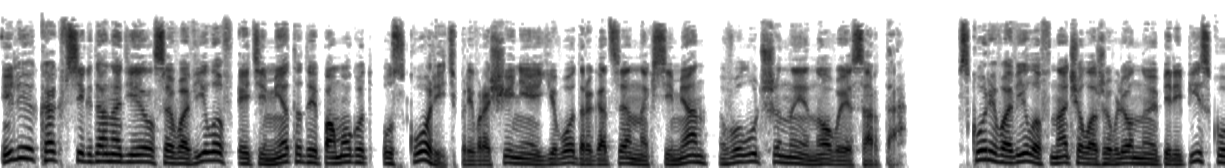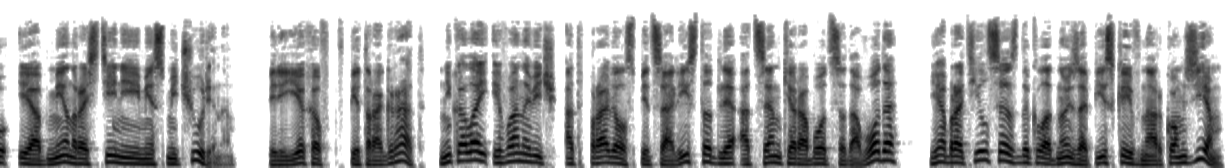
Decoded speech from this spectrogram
или, как всегда надеялся Вавилов, эти методы помогут ускорить превращение его драгоценных семян в улучшенные новые сорта. Вскоре Вавилов начал оживленную переписку и обмен растениями с Мичуриным. Переехав в Петроград, Николай Иванович отправил специалиста для оценки работ садовода и обратился с докладной запиской в Наркомзем,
